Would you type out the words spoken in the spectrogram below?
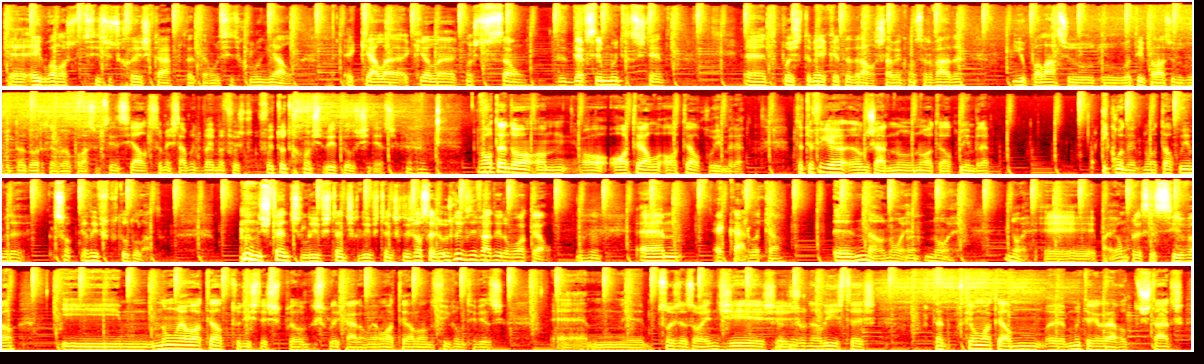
É igual aos edifícios dos Correios cá, portanto é um edifício colonial. Aquela, aquela construção deve ser muito resistente. Uh, depois também a Catedral está bem conservada e o palácio do o antigo palácio do governador, que é o palácio presidencial, também está muito bem, mas foi, foi todo reconstruído pelos chineses. Uhum. Voltando ao, ao, ao, hotel, ao hotel Coimbra, Portanto, eu fiquei alojado no, no Hotel Coimbra e quando entro no Hotel Coimbra são, é livros por todo o lado. Estantes livros, estantes livros, estantes livros. Ou seja, os livros invadiram o hotel. Uhum. Um, é caro o hotel? Uh, não, não é. Uhum. Não é. Não é. É, pá, é um preço acessível e não é um hotel de turistas, pelo que explicaram. É um hotel onde ficam muitas vezes um, pessoas das ONGs, uhum. jornalistas, Portanto, porque é um hotel uh, muito agradável de estares,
